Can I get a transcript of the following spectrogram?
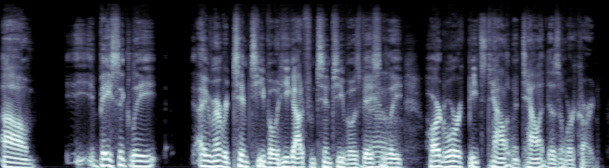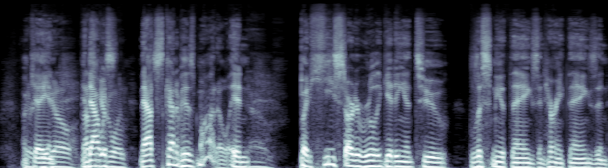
um, basically, I remember Tim Tebow, and he got it from Tim Tebow. Is Yeah. basically hard work beats talent when talent doesn't work hard. Okay, and, and that a good was one. that's kind of his motto. And Yeah. but he started really getting into listening to things and hearing things. And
